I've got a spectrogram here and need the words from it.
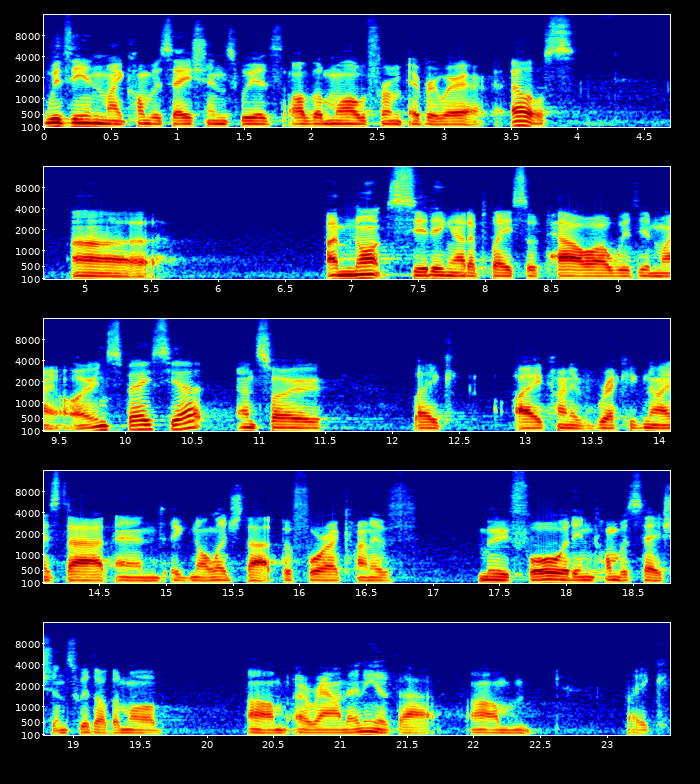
within my conversations with other mob from everywhere else. Uh, I'm not sitting at a place of power within my own space yet, and so like I kind of recognize that and acknowledge that before I kind of move forward in conversations with other mob um, around any of that. Um, like,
